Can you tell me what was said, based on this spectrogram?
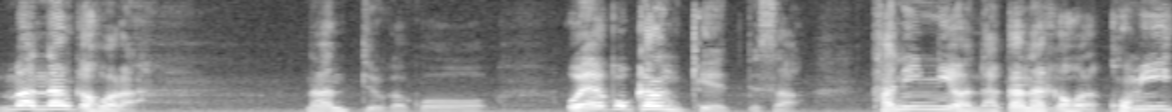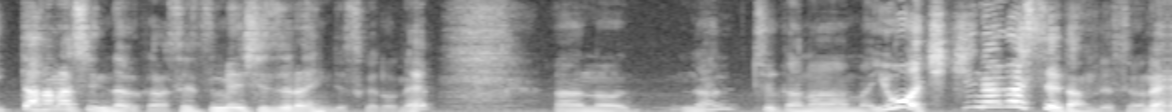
まあなんかほらなんていうかこう親子関係ってさ他人にはなかなかほら込み入った話になるから説明しづらいんですけどねあのなんちゅうかな、まあ、要は聞き流してたんですよね。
